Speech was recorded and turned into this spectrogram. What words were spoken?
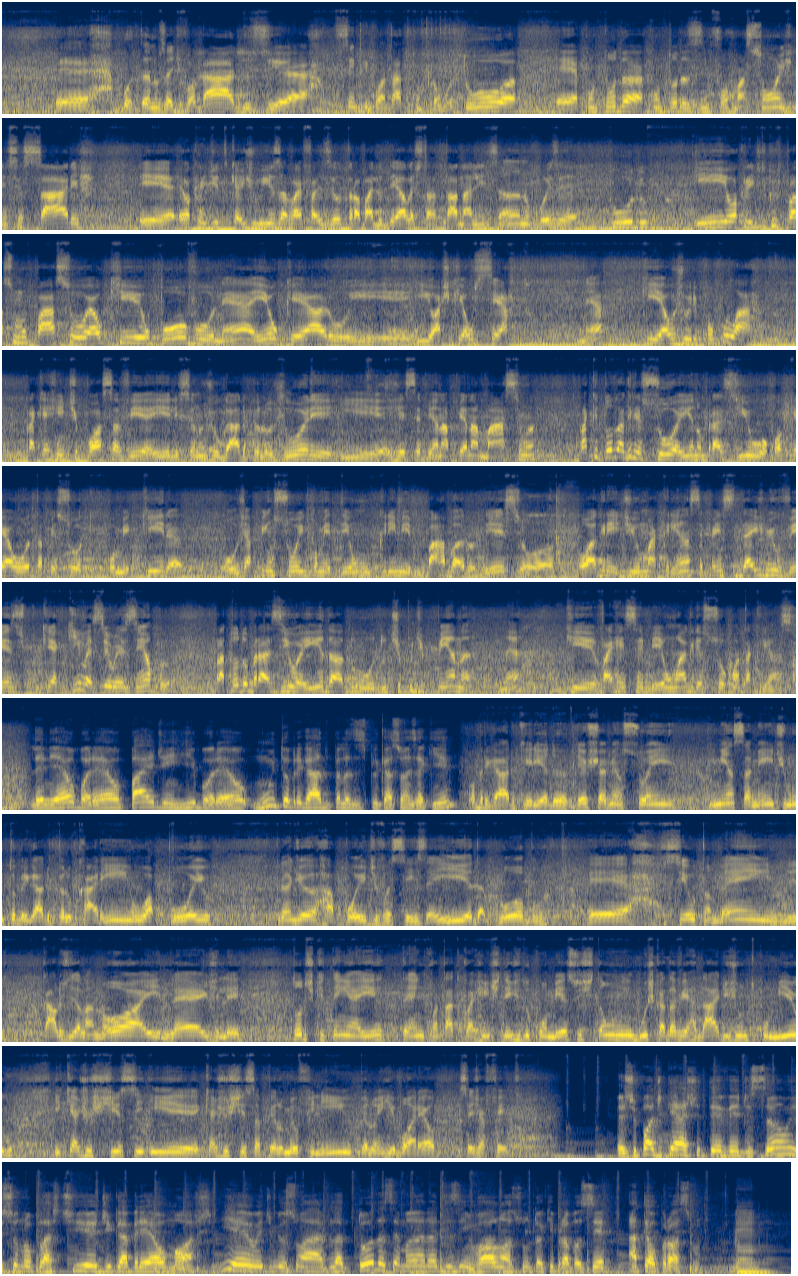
é, botando os advogados, é, sempre em contato com o promotor, é, com, toda, com todas as informações necessárias. É, eu acredito que a juíza vai fazer o trabalho dela, está, está analisando coisa, tudo e eu acredito que o próximo passo é o que o povo, né, eu quero e, e eu acho que é o certo, né, que é o júri popular, para que a gente possa ver ele sendo julgado pelo júri e recebendo a pena máxima para que todo agressor aí no Brasil ou qualquer outra pessoa que come, queira ou já pensou em cometer um crime bárbaro desse ou, ou agredir uma criança, pense 10 mil vezes, porque aqui vai ser o exemplo para todo o Brasil aí da, do, do tipo de pena, né? que vai receber um agressor contra a criança. Leniel Borel, pai de Henri Borel, muito obrigado pelas explicações aqui. Obrigado, querido. Deus te abençoe imensamente. Muito obrigado pelo carinho, o apoio. Grande apoio de vocês aí, da Globo, é, seu também, Carlos Delanoy, Leslie, todos que têm aí, têm contato com a gente desde o começo, estão em busca da verdade junto comigo e que a justiça e que a justiça pelo meu filhinho, pelo Henri Borel, seja feita. Este podcast teve edição e sonoplastia de Gabriel Morte. E eu, Edmilson Ávila, toda semana desenrola um assunto aqui para você. Até o próximo.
